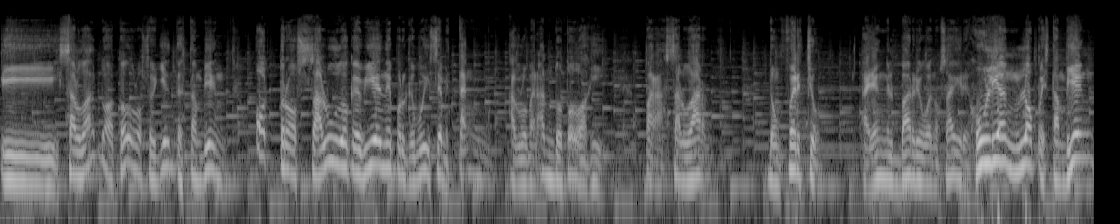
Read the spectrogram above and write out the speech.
Y saludando a todos los oyentes también. Otro saludo que viene porque voy, se me están aglomerando todos aquí para saludar. Don Fercho, allá en el barrio Buenos Aires. Julián López también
